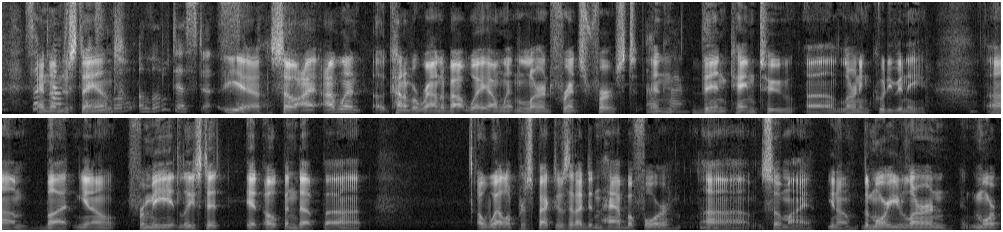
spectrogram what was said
and understand. A little, a little distance. Yeah, so I, I went uh, kind of a roundabout way. I went and learned French first, and Okay. then came to uh, learning Kouri Vini. Um, but you know, for me at least, it it opened up uh, a well of perspectives that I didn't have before. Uh, so my, you know, the more you learn, more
